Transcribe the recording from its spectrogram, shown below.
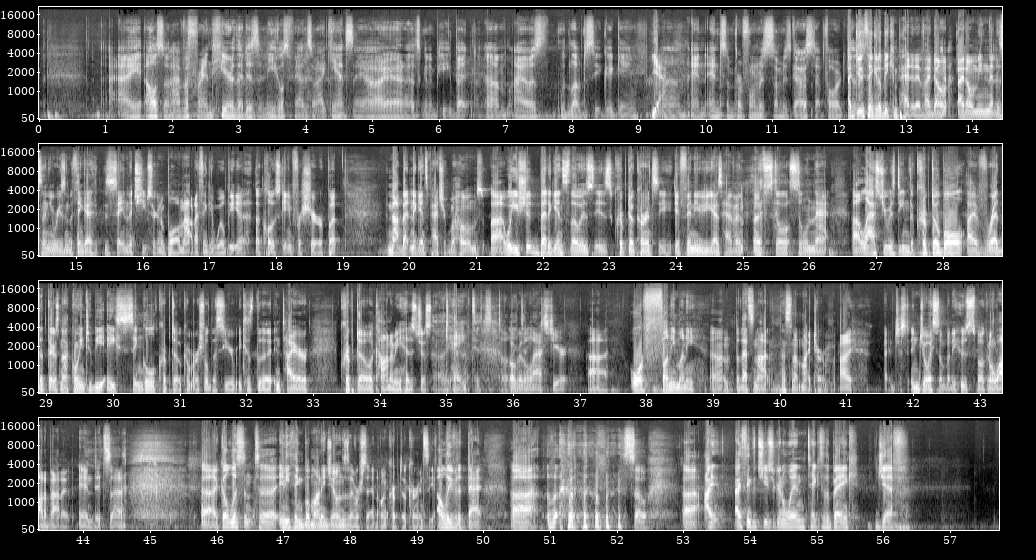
I also have a friend here that is an Eagles fan, so I can't say oh yeah that's going to be, but um, I always would love to see a good game. Yeah. um, and and some performance. Somebody's got to step forward. I do think it'll be competitive. I don't. Yeah. I don't mean that as any reason to think I saying the Chiefs are going to blow them out. I think it will be a, a close game for sure. But not betting against Patrick Mahomes. Uh, what you should bet against though is is cryptocurrency. If any of you guys haven't, uh, still still in that. Uh, last year was deemed the crypto bowl. I've read that there's not going to be a single crypto commercial this year because the entire crypto economy has just Oh, tanked it's totally over the last year. Uh, or funny money, um, but that's not that's not my term. I, I just enjoy somebody who's spoken a lot about it, and it's uh, go listen to anything Bomani Jones has ever said on cryptocurrency. I'll leave it at that. Uh, so uh, I I think the Chiefs are going to win. Take it to the bank, Jeff.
